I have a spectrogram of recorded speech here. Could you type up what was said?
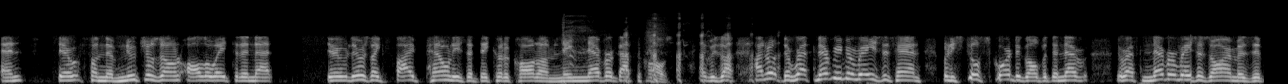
and there from the neutral zone all the way to the net. There, there was like five penalties that they could have called on, and they never got the calls. It was uh, I don't. The ref never even raised his hand, but he still scored the goal. But the never the ref never raised his arm as if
